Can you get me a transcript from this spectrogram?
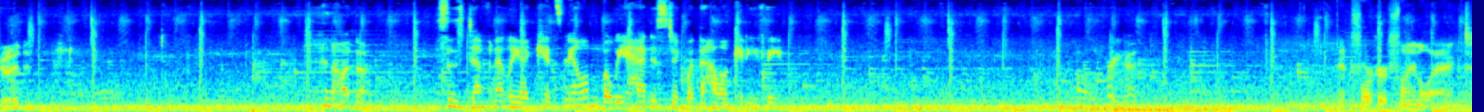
good? And hot dog. This is definitely a kids' meal, but we had to stick with the Hello Kitty theme. Oh, pretty good. And for her final act,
